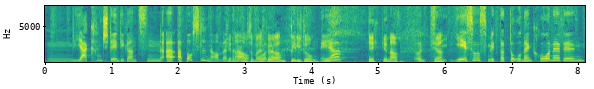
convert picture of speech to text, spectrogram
mm, Jacken stehen die ganzen äh, Apostelnamen genau, drauf. Zum Beispiel, oder? ja, Bildung. Ja, genau. Und ja. Jesus mit der Donenkrone, den,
